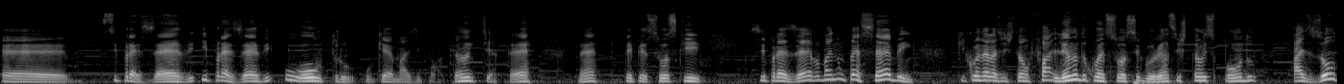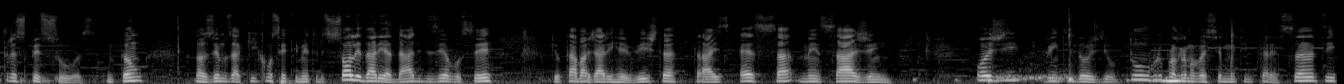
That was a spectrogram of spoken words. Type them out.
é, se preserve e preserve o outro, o que é mais importante até. Né? Tem pessoas que se preservam, mas não percebem que quando elas estão falhando com a sua segurança, estão expondo as outras pessoas. Então, nós vemos aqui com sentimento de solidariedade dizer a você que o Tabajara em Revista traz essa mensagem. Hoje, 22 de outubro, o programa vai ser muito interessante.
